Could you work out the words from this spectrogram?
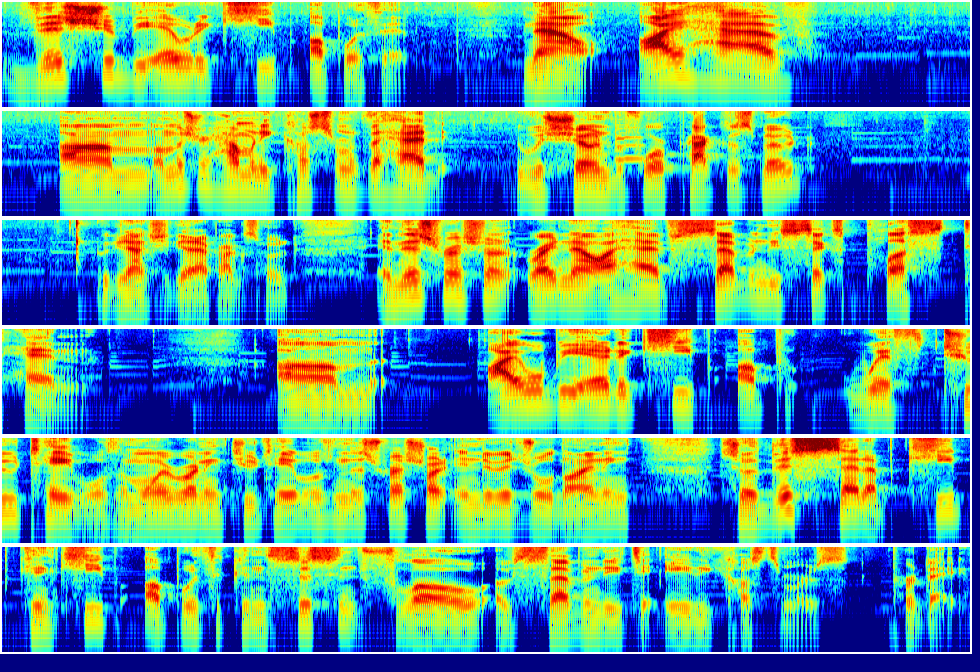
this should be able to keep up with it. Now, I have, um, I'm not sure how many customers I had. It was shown before practice mode. We can actually get out of practice mode. In this restaurant right now, I have 76 plus 10. Um, I will be able to keep up with two tables. I'm only running two tables in this restaurant, individual dining. So this setup keep can keep up with a consistent flow of 70 to 80 customers per day.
